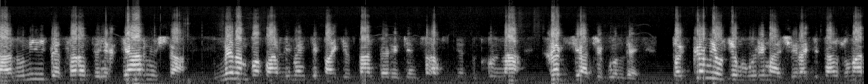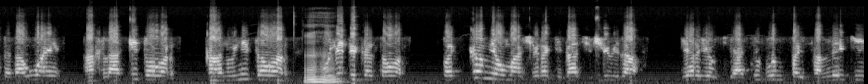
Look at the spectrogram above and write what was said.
قانوني د سره څه اختیار نشته نن هم په پارلیمنت کې پاکستان تحریک انصاف سیند د ټول نه غټ سیاسي ګوند دی په کوم یو جمهوري معاشره کې تاسو ماته دا ووایې اخلاقي طور قانوني طور پولیټیکل طور په کوم یو معاشره کې داسې شوي ده یاره یو سیاسي ګوند په اسمبلۍ کې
